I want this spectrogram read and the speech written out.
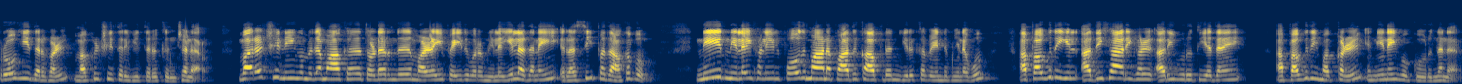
புரோகிதர்கள் மகிழ்ச்சி தெரிவித்திருக்கின்றனர். வறட்சி நீங்கும் விதமாக தொடர்ந்து மழை பெய்து வரும் நிலையில் அதனை ரசிப்பதாகவும் நீர்நிலைகளில் போதுமான பாதுகாப்புடன் இருக்க வேண்டும் எனவும் அப்பகுதியில் அதிகாரிகள் அறிவுறுத்தியதனை அப்பகுதி மக்கள் நினைவு கூர்ந்தனர்.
